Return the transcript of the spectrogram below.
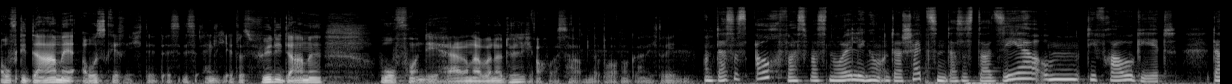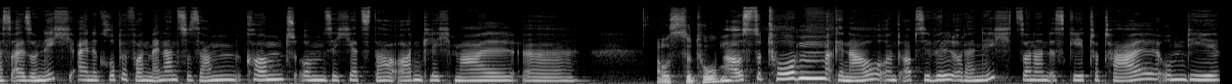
auf die Dame ausgerichtet. Es ist eigentlich etwas für die Dame, wovon die Herren aber natürlich auch was haben. Da brauchen wir gar nicht reden. Und das ist auch was, was Neulinge unterschätzen, dass es da sehr um die Frau geht. Dass also nicht eine Gruppe von Männern zusammenkommt, um sich jetzt da ordentlich mal äh, auszutoben, genau, und ob sie will oder nicht, sondern es geht total um die,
